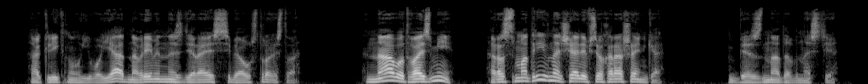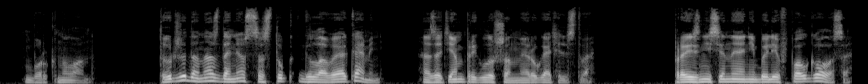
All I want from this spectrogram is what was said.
— окликнул его я, одновременно сдирая с себя устройство. «На вот, возьми! Рассмотри вначале все хорошенько!» «Без надобности!» — буркнул он. Тут же до нас донесся стук головы о камень, а затем приглушенное ругательство. Произнесены они были в полголоса,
